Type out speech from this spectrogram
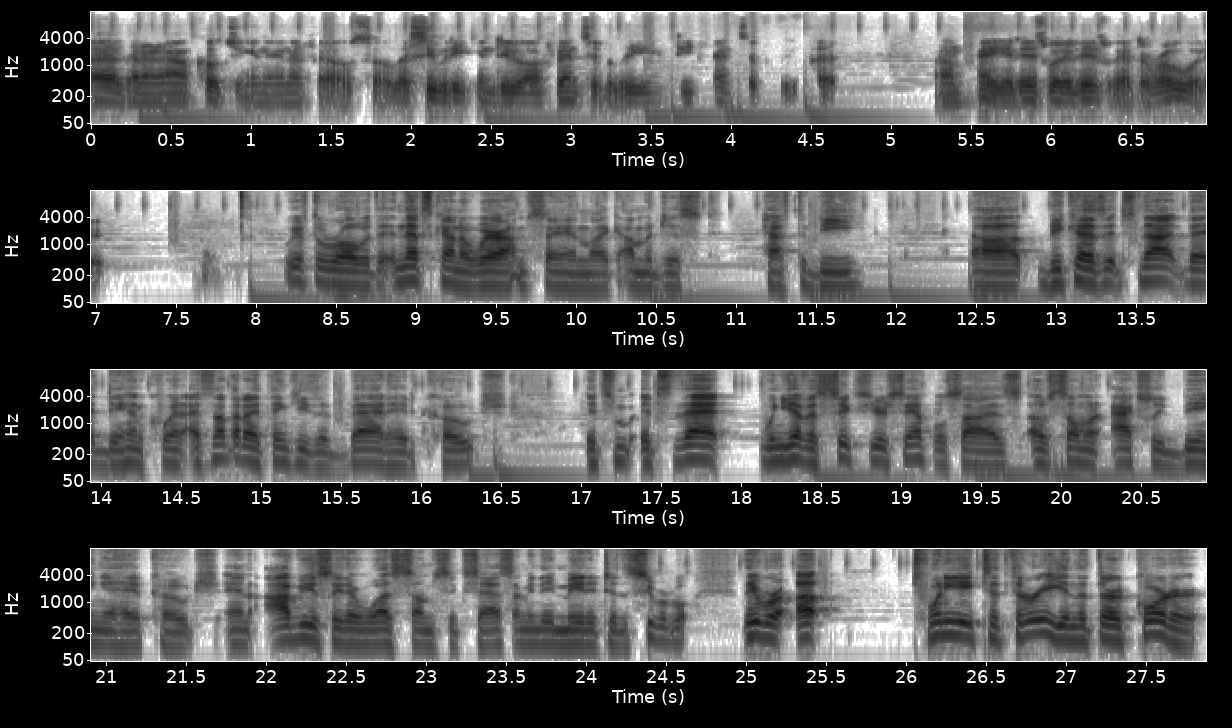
uh, that are now coaching in the NFL. So let's see what he can do offensively and defensively. But um, hey, it is what it is. We have to roll with it. We have to roll with it, and that's kind of where I'm saying like I'm gonna just have to be uh, because it's not that Dan Quinn. It's not that I think he's a bad head coach. It's it's that when you have a six year sample size of someone actually being a head coach, and obviously there was some success. I mean, they made it to the Super Bowl. They were up 28 to 3 in the third quarter.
